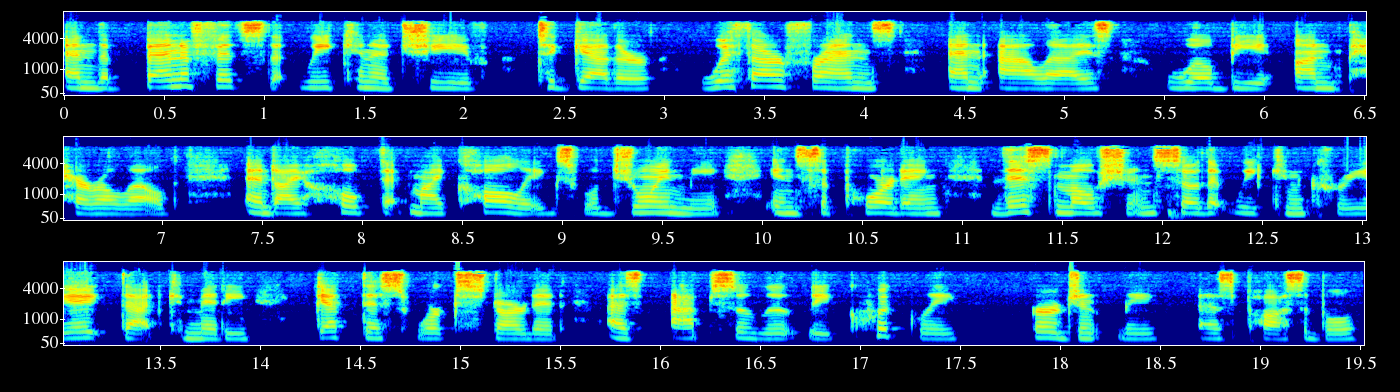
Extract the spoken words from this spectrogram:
and the benefits that we can achieve together with our friends and allies will be unparalleled. And I hope that my colleagues will join me in supporting this motion so that we can create that committee get this work started as absolutely quickly, urgently as possible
